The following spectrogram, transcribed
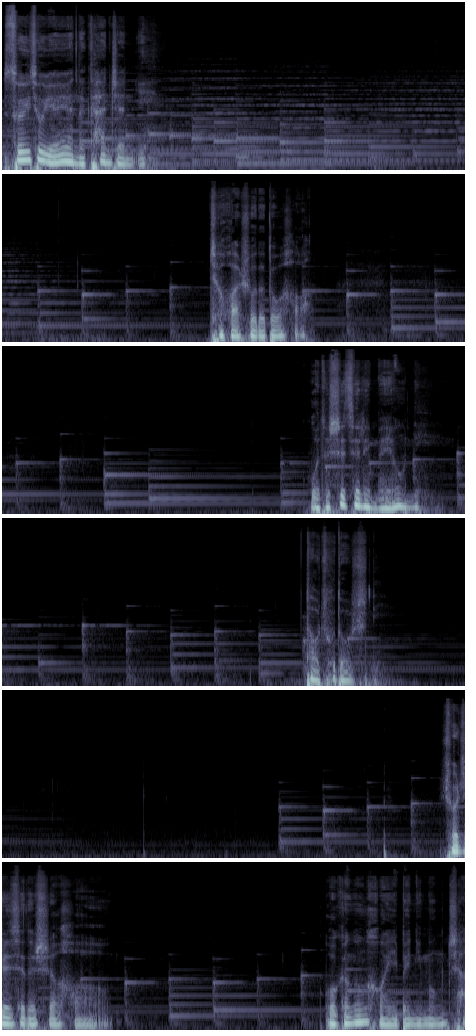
所以就远远的看着你。这话说的多好。我的世界里没有你，到处都是你。说这些的时候，我刚刚喝完一杯柠檬茶，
